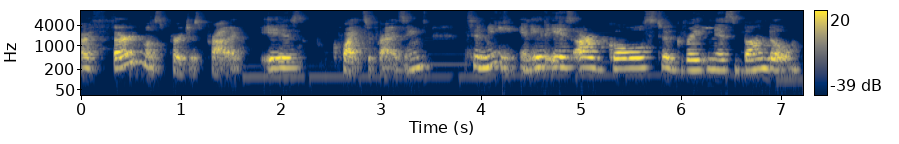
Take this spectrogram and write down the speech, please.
Our third most purchased product is quite surprising to me, and it is our Goals to Greatness bundle.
